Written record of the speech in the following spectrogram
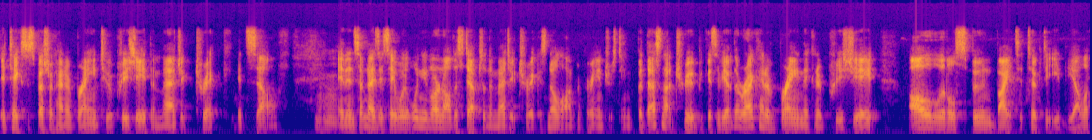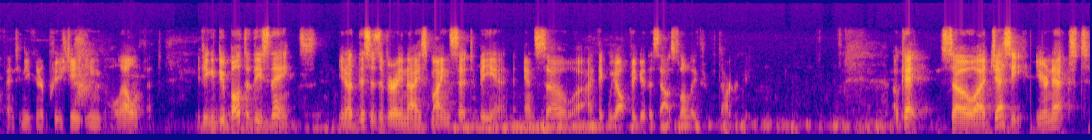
it takes a special kind of brain to appreciate the magic trick itself Mm-hmm. And then sometimes they say, well, when you learn all the steps of the magic trick, it's no longer very interesting. But that's not true because if you have the right kind of brain, they can appreciate all the little spoon bites it took to eat the elephant, and you can appreciate eating the whole elephant. If you can do both of these things, you know this is a very nice mindset to be in, and so uh, I think we all figure this out slowly through photography. Okay, so uh, Jesse, you're next.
